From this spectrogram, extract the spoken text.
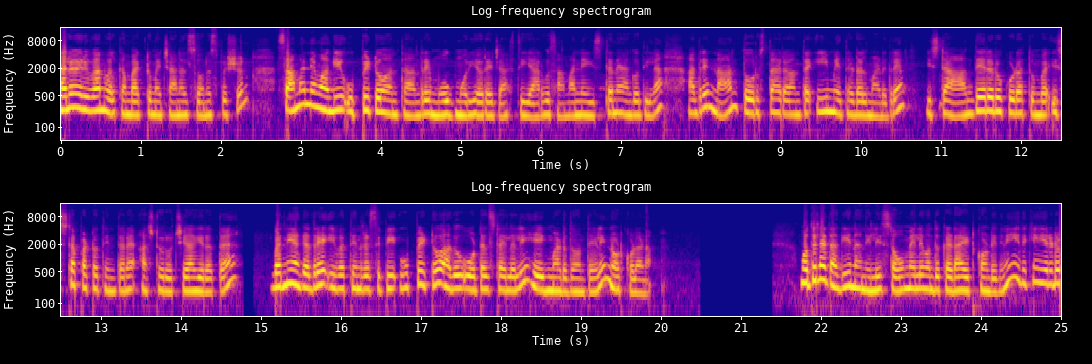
Hello everyone welcome back to my channel Sonu special ಸಾಮಾನ್ಯವಾಗಿ ಉಪ್ಪಿಟ್ಟು ಅಂತ ಅಂದರೆ ಮೂಗು ಮುರಿಯೋರೇ ಜಾಸ್ತಿ, ಯಾರಿಗೂ ಸಾಮಾನ್ಯ ಇಷ್ಟನೇ ಆಗೋದಿಲ್ಲ. ಆದರೆ ನಾನು ತೋರಿಸ್ತಾ ಇರೋವಂಥ ಈ ಮೆಥಡಲ್ಲಿ ಮಾಡಿದರೆ ಇಷ್ಟ ಆಗದೇ ಇರೋರು ಕೂಡ ತುಂಬ ಇಷ್ಟಪಟ್ಟು ತಿಂತಾರೆ, ಅಷ್ಟು ರುಚಿಯಾಗಿರುತ್ತೆ. ಬನ್ನಿ ಹಾಗಾದರೆ ಇವತ್ತಿನ ರೆಸಿಪಿ ಉಪ್ಪಿಟ್ಟು ಅದು ಹೋಟೆಲ್ ಸ್ಟೈಲಲ್ಲಿ ಹೇಗೆ ಮಾಡೋದು ಅಂತೇಳಿ ನೋಡ್ಕೊಳ್ಳೋಣ. ಮೊದಲನೇದಾಗಿ ನಾನಿಲ್ಲಿ ಸ್ಟವ್ ಮೇಲೆ ಒಂದು ಕಡಾಯಿ ಇಟ್ಕೊಂಡಿದ್ದೀನಿ. ಇದಕ್ಕೆ ಎರಡು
